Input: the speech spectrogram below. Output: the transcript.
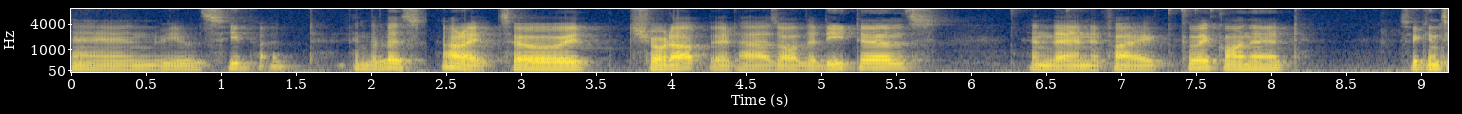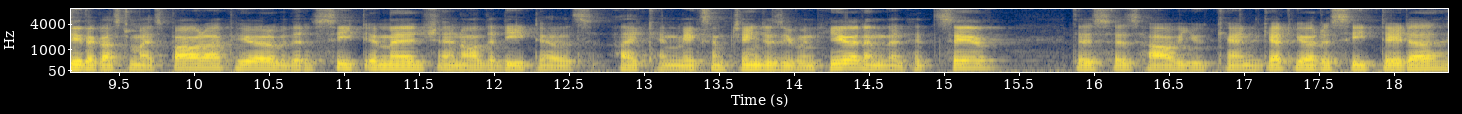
and we'll see that in the list. All right. So it showed up. It has all the details. And then if I click on it so you can see the customized Power App here with the receipt image and all the details. I can make some changes even here and then hit save. This is how you can get your receipt data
